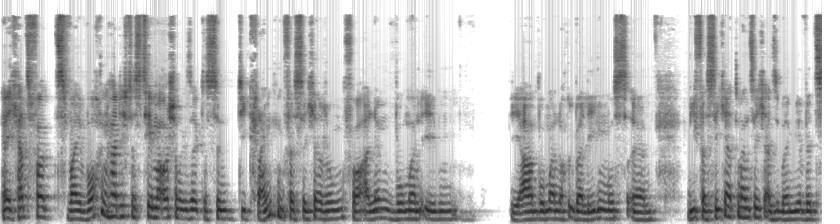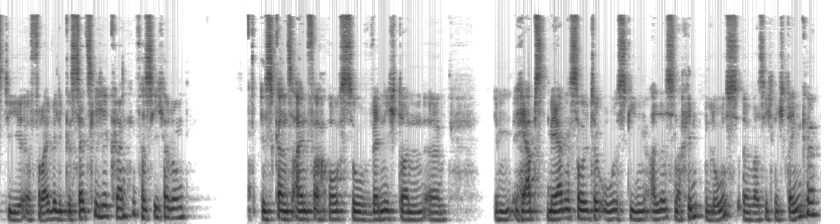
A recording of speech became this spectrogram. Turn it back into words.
Ich hatte vor zwei Wochen hatte ich das Thema auch schon mal gesagt, das sind die Krankenversicherungen vor allem, wo man eben, ja, wo man noch überlegen muss, äh, wie versichert man sich. Also bei mir wird es die äh, freiwillig gesetzliche Krankenversicherung. Ist ganz einfach auch so, wenn ich dann äh, im Herbst merken sollte, oh, es ging alles nach hinten los, äh, was ich nicht denke.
